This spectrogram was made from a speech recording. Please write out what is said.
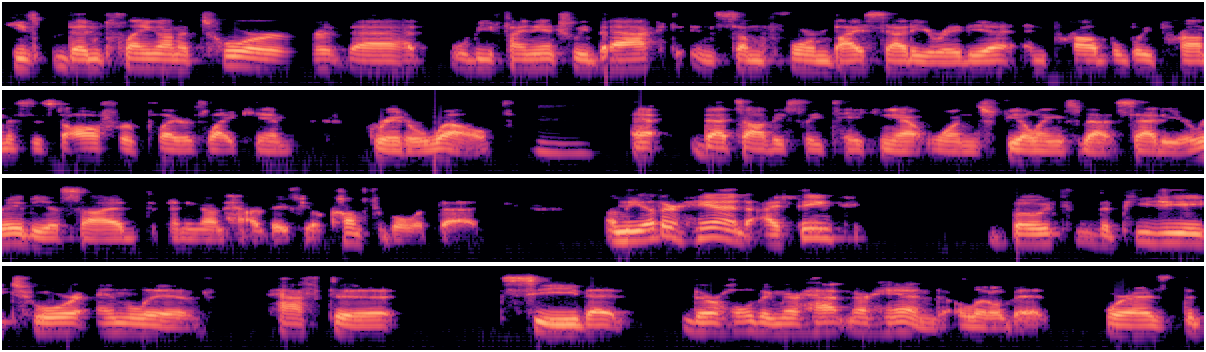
he's then playing on a tour that will be financially backed in some form by Saudi Arabia and probably promises to offer players like him greater wealth. Mm. That's obviously taking out one's feelings about Saudi Arabia side, depending on how they feel comfortable with that. On the other hand, I think both the PGA Tour and LIV have to see that they're holding their hat in their hand a little bit. Whereas the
